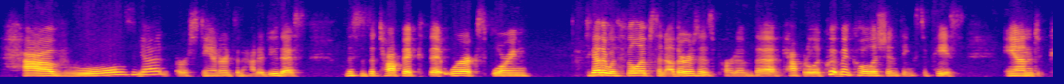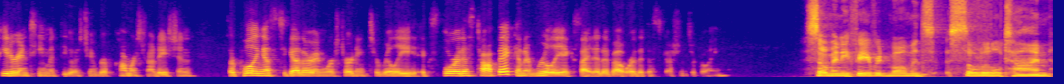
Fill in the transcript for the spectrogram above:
have rules yet or standards on how to do this. This is a topic that we're exploring together with Philips and others as part of the Capital Equipment Coalition, thanks to PACE and Peter and team at the US Chamber of Commerce Foundation. They're pulling us together and we're starting to really explore this topic. And I'm really excited about where the discussions are going. So many favorite moments, so little time.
